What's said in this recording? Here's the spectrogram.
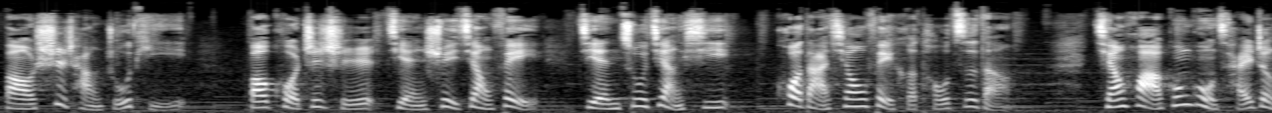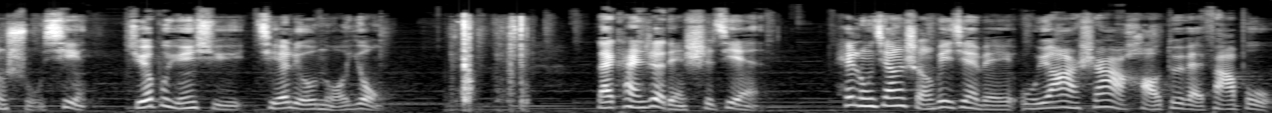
保市场主体，包括支持减税降费、减租降息、扩大消费和投资等，强化公共财政属性，绝不允许截流挪用。来看热点事件。黑龙江省卫健委五月二十二号对外发布：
